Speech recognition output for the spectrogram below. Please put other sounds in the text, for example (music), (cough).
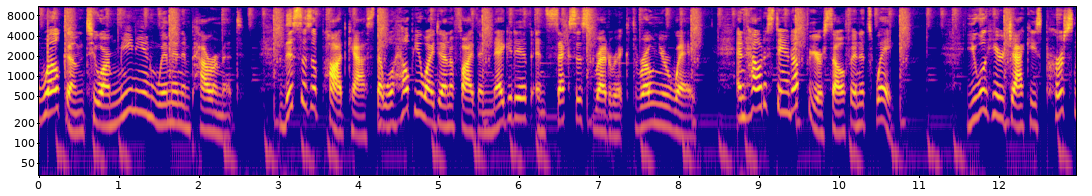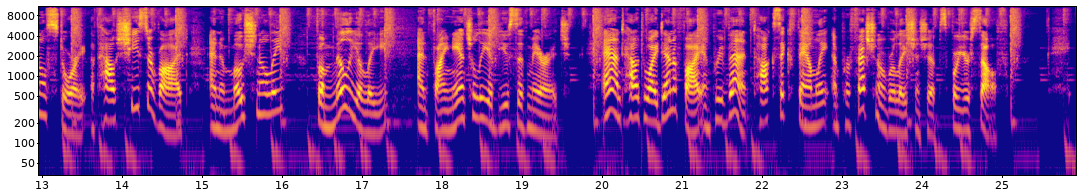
Welcome to Armenian Women Empowerment. This is a podcast that will help you identify the negative and sexist rhetoric thrown your way and how to stand up for yourself in its wake. You will hear Jackie's personal story of how she survived an emotionally, familially, and financially abusive marriage, and how to identify and prevent toxic family and professional relationships for yourself.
